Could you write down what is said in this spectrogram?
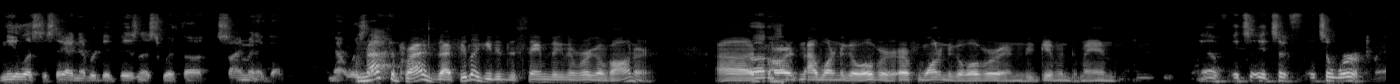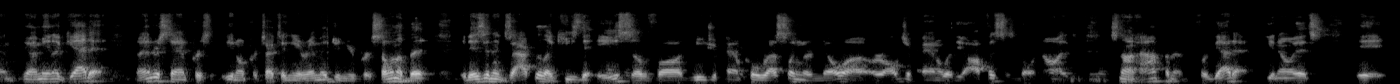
needless to say, I never did business with uh, Simon again. And that was I'm not that. surprised. I feel like he did the same thing to Ring of Honor, uh, as uh, far as not wanting to go over or wanting to go over and giving demands. Yeah, it's it's a it's a work, man. Yeah, I mean, I get it. I understand, you know, protecting your image and your persona, but it isn't exactly like he's the ace of uh, New Japan Pro Wrestling or Noah or All Japan where the office is going. No, it's, not happening. Forget it. You know, it's it,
